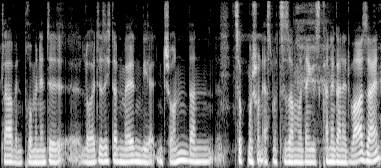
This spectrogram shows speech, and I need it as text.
klar, wenn prominente äh, Leute sich dann melden wie Elton John, dann zuckt man schon erstmal zusammen und denkt, das kann ja gar nicht wahr sein.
